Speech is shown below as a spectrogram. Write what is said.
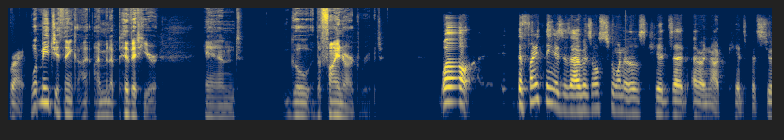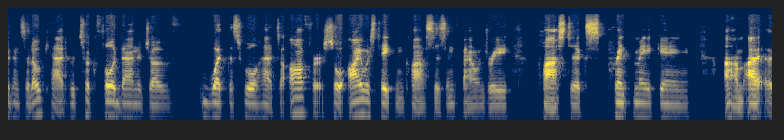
Right. What made you think I'm going to pivot here and go the fine art route? Well, the funny thing is, is I was also one of those kids that, or not kids, but students at OCAD who took full advantage of what the school had to offer. So I was taking classes in foundry, plastics, printmaking, um, I, uh,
